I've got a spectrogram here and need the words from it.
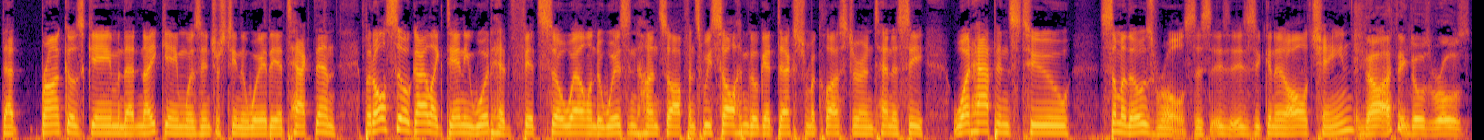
that Broncos game and that night game was interesting the way they attacked them. But also a guy like Danny Woodhead fits so well into Whisenhunt's offense. We saw him go get Dexter McCluster in Tennessee. What happens to some of those roles? Is is, is it going to all change? No, I think those roles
